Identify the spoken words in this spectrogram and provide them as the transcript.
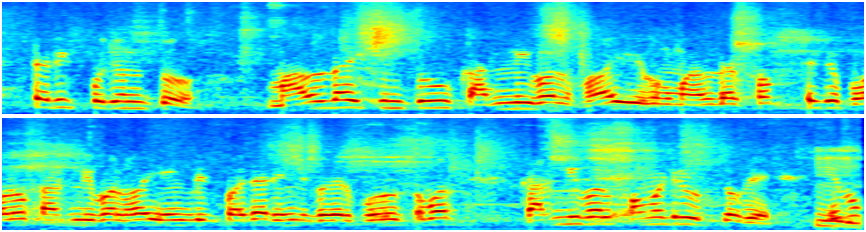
এক তারিখ পর্যন্ত মালদায় কিন্তু কার্নিভাল হয় এবং মালদার সব থেকে বড় কার্নিভাল হয় ইংলিশ বাজার ইংলিশ বাজার পৌরসভার কার্নিভাল কমিটির উদ্যোগে। এবং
